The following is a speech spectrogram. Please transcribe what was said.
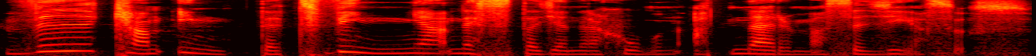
Vi kan inte tvinga nästa generation att närma sig Jesus.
